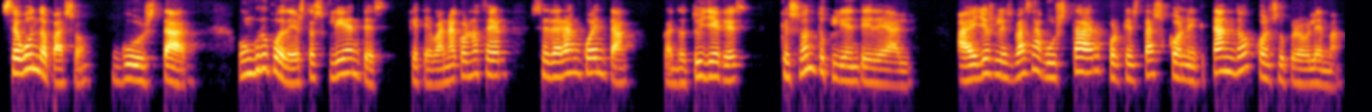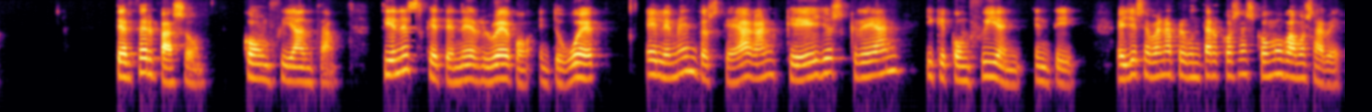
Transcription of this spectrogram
segundo paso, gustar. Un grupo de estos clientes que te van a conocer se darán cuenta cuando tú llegues que son tu cliente ideal. A ellos les vas a gustar porque estás conectando con su problema. Tercer paso, confianza. Tienes que tener luego en tu web elementos que hagan que ellos crean y que confíen en ti. Ellos se van a preguntar cosas como, vamos a ver,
